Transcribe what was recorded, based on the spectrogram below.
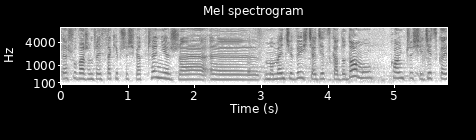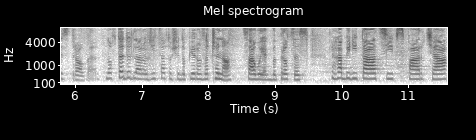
Też uważam, że jest takie przeświadczenie, że e, w momencie wyjścia dziecka do domu kończy się, dziecko jest zdrowe. No wtedy dla rodzica to się dopiero zaczyna cały jakby proces rehabilitacji, wsparcia,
